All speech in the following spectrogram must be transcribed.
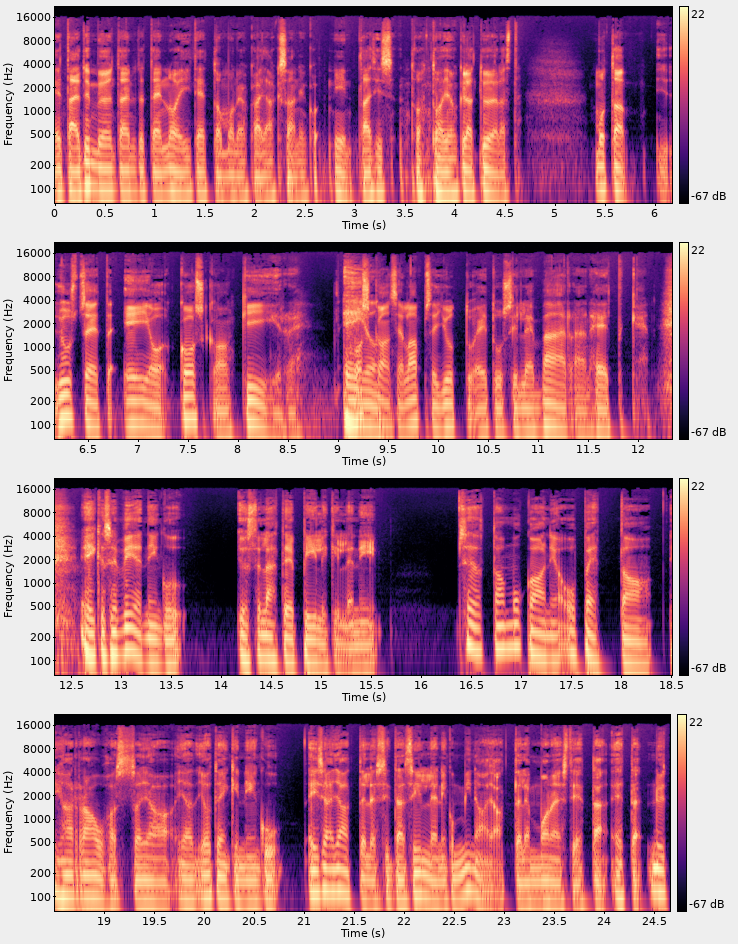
Ja täytyy myöntää nyt, että en ole itse tuommoinen, joka jaksaa niin, kuin, niin tai siis tuo, tuo on kyllä työlästä. Mutta just se, että ei ole koskaan kiire. Ei koskaan oo. se lapsen juttu ei tule silleen väärään hetkeen. Eikä se vie niin kuin, jos se lähtee pilkille, niin se ottaa mukaan ja opettaa ihan rauhassa ja, ja jotenkin niin kuin, ei se ajattele sitä silleen niin kuin minä ajattelen monesti, että, että nyt,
